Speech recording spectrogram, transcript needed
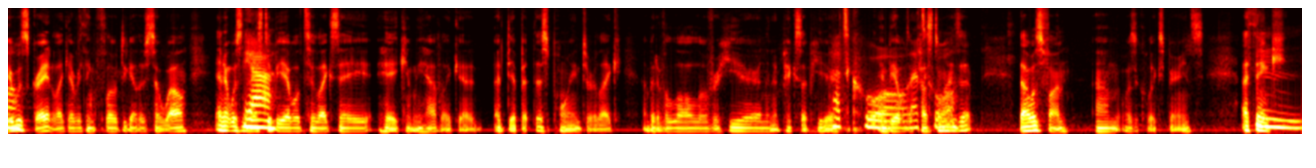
It, it was great. Like everything flowed together so well. And it was nice Yeah. to be able to like say, hey, can we have like a, a dip at this point or like a bit of a lull over here and then it picks up here That's cool. and be able to That's customize cool. it. That was fun. Um, it was a cool experience. I think Hmm.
